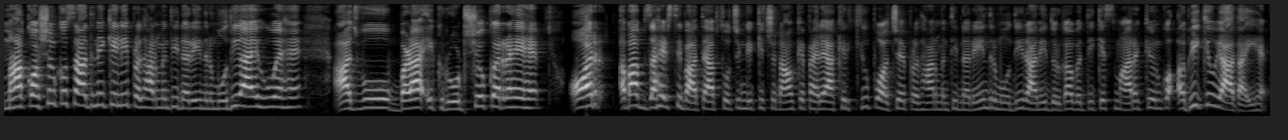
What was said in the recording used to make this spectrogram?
महाकौशल को साधने के लिए प्रधानमंत्री नरेंद्र मोदी आए हुए हैं। आज वो बड़ा एक रोड शो कर रहे हैं। और अब आप ज़ाहिर सी बात है, आप सोचेंगे कि चुनाव के पहले आखिर क्यों पहुँचे प्रधानमंत्री नरेंद्र मोदी? रानी दुर्गावती के स्मारक की, उनको अभी क्यों याद आई है?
